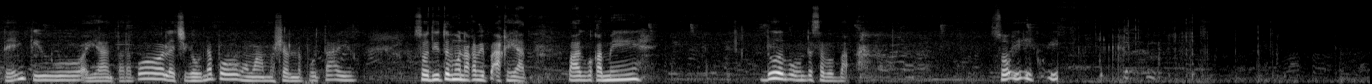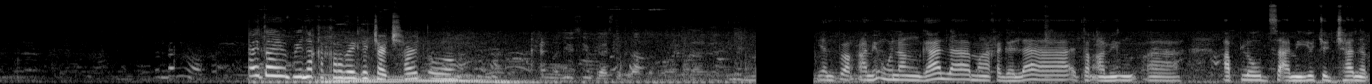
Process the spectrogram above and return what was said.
Thank you. Ayan, tara po. Let's go na po. Mamamasyal na po tayo. So, dito muna kami paakyat. Bago kami doon pupunta sa baba. So, i- Ah, ito yung pinaka-Carwega Church Heart. Oh. Yan po ang aming unang gala, mga kagala. Ito ang aming ah, upload sa aming YouTube channel.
